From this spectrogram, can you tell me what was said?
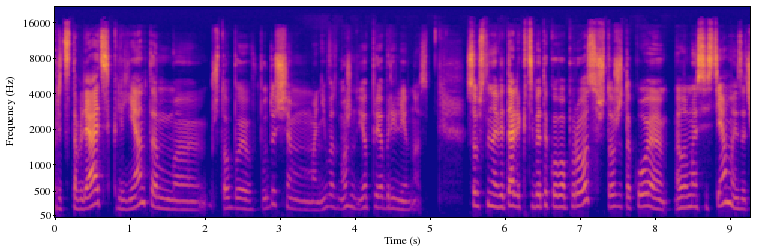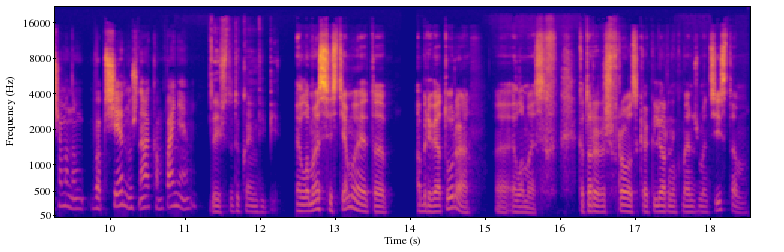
представлять клиентам, э, чтобы в будущем они, возможно, ее приобрели у нас. Собственно, Виталик, к тебе такой вопрос. Что же такое LMS-система и зачем она вообще нужна компаниям? Да и что такое MVP? LMS-система – это аббревиатура LMS, которая расшифровывается как Learning Management System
